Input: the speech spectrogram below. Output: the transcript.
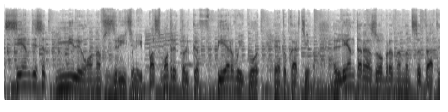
70 миллионов зрителей посмотрят только в первый год эту картину. Лента разобрана на цитаты.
